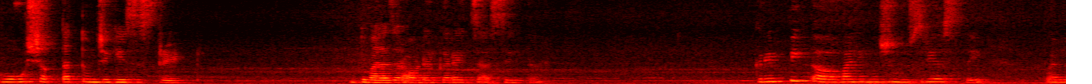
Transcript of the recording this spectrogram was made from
होऊ शकतात तुमचे केस स्ट्रेट तुम्हाला जर ऑर्डर करायचं असेल तर. क्रिम्पिंग वाली मशीन दुसरी असते पण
